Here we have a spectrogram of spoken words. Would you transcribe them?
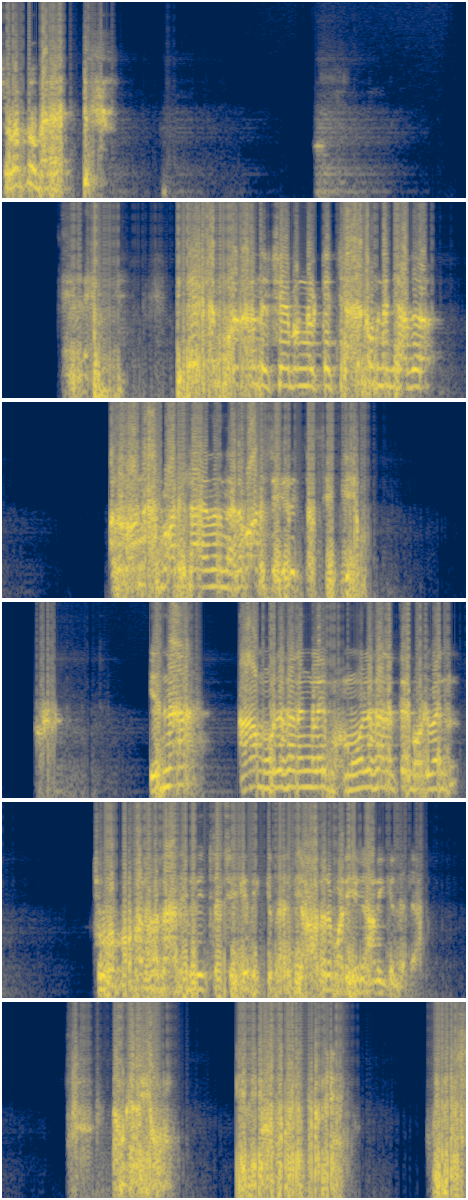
ചുവപ്പ് മൂലധന നിക്ഷേപങ്ങൾക്ക് ചരക്കുണ്ടെങ്കിൽ അത് അത് വാങ്ങാൻ പാടില്ല എന്ന നിലപാട് സ്വീകരിച്ച സി പി എം ഇന്ന് ആ മൂലധനങ്ങളെ മൂലധനത്തെ മുഴുവൻ ചുവപ്പ് പരവതാനി വിരിച്ച് സ്വീകരിക്കുന്നതിന് യാതൊരു മടിയും കാണിക്കുന്നില്ല. നമുക്കറിയാം. ഈ നിയമസഭയിൽ തന്നെ വിദേശ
